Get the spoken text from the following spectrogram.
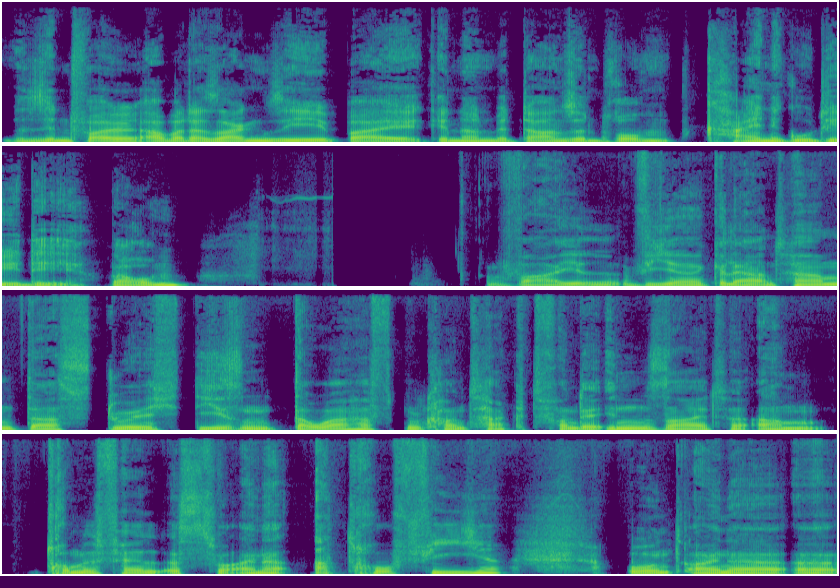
sinnvoll, aber da sagen Sie bei Kindern mit Down-Syndrom keine gute Idee. Warum? Weil wir gelernt haben, dass durch diesen dauerhaften Kontakt von der Innenseite am Trommelfell es zu einer Atrophie und einer, äh,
